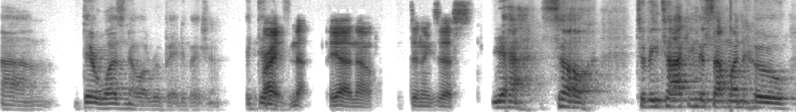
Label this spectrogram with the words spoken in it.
um, there was no Arrupe division. It didn't. Right. No, yeah, no, didn't exist. Yeah. So to be talking to someone who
